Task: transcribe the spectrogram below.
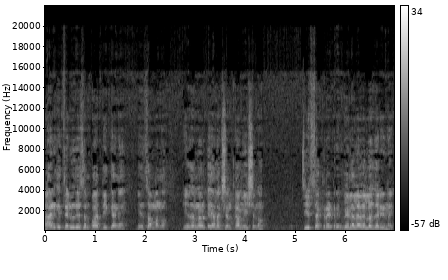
దానికి తెలుగుదేశం పార్టీకి కానీ ఏం సంబంధం? ఏదన్నా ఉంటే ఎలక్షన్ కమిషన్ చీఫ్ సెక్రటరీ వీళ్ళ లెవెల్లో జరిగినాయి.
